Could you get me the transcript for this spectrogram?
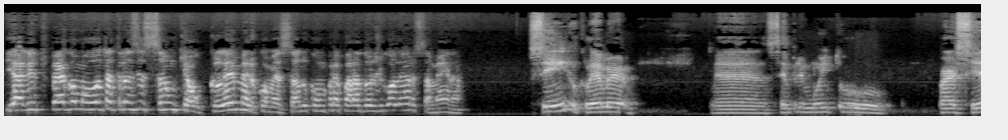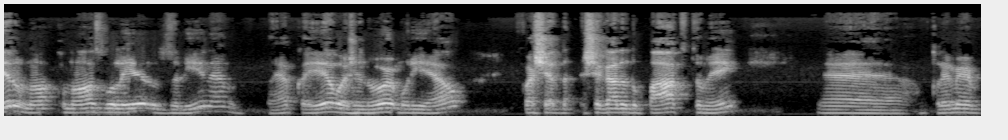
E ali tu pega uma outra transição, que é o Klemer começando como preparador de goleiros também, né? Sim, o Klemer é sempre muito parceiro com nós goleiros ali, né? Na época eu, Agenor, Muriel, com a chegada do Pato também. É, o Klemer,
